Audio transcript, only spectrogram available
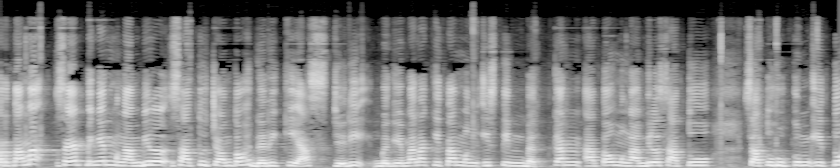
Pertama, saya ingin mengambil satu contoh dari kias. Jadi, bagaimana kita mengistinbatkan atau mengambil satu satu hukum itu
